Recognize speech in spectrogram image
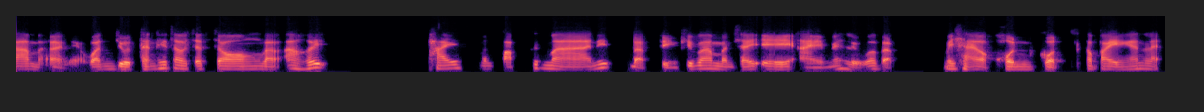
ตามแบบเออเนี่ยวันหยุดแทนที่เราจะจองแบบอ้าวเฮ้ยไพรซ์มันปรับขึ้นมานี่แบบสิ่งคิดว่ามันใช้ AI ไหมหรือว่าแบบไม่ใช้หรอกคนกดเข้าไปอย่างนั้นแหละ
